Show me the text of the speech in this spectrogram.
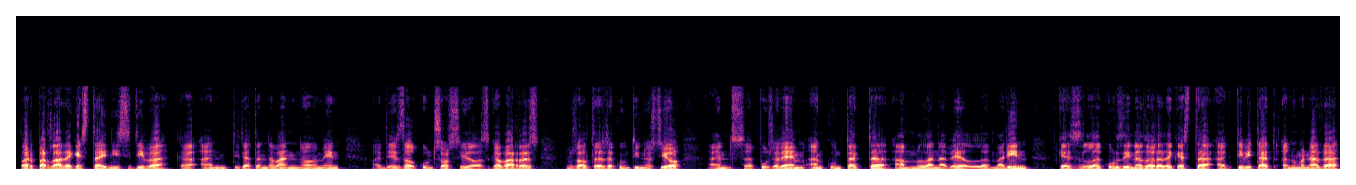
Per parlar d'aquesta iniciativa que han tirat endavant novament des del Consorci de les Gavarres, nosaltres a continuació ens posarem en contacte amb l'Anabel Marín, que és la coordinadora d'aquesta activitat anomenada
